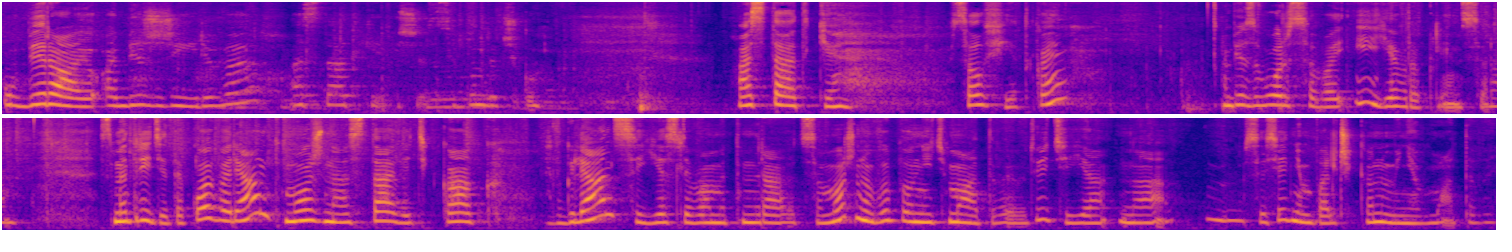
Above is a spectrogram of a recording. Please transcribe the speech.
убираю, обезжириваю остатки. Сейчас, секундочку. Остатки салфеткой безворсовой и евроклинсером. Смотрите, такой вариант можно оставить как в глянце, если вам это нравится, можно выполнить матовый. Вот видите, я на соседнем пальчике, он у меня в матовый.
